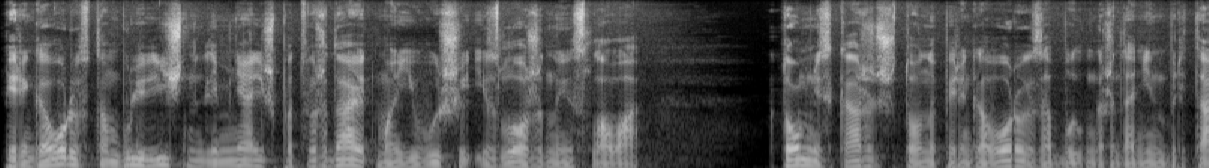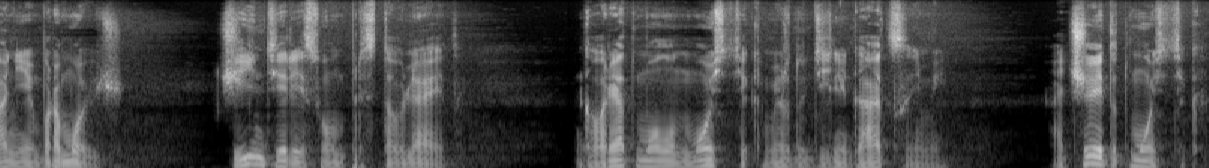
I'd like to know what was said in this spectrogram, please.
Переговоры в Стамбуле лично для меня лишь подтверждают мои выше изложенные слова. Кто мне скажет, что на переговорах забыл гражданин Британии Абрамович? Чьи интересы он представляет? Говорят, мол, он мостик между делегациями. А чей этот мостик?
